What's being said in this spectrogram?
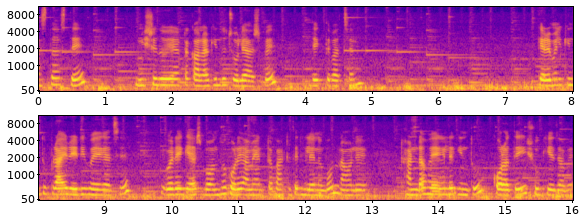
আস্তে আস্তে মিষ্টি দইয়ের একটা কালার কিন্তু চলে আসবে, দেখতে পাচ্ছেন। ক্যারামেল কিন্তু প্রায় রেডি হয়ে গেছে। এবারে গ্যাস বন্ধ করে আমি একটা বাটিতে ঢেলে নেব, নাহলে ঠান্ডা হয়ে গেলে কিন্তু কড়াতেই শুকিয়ে যাবে।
